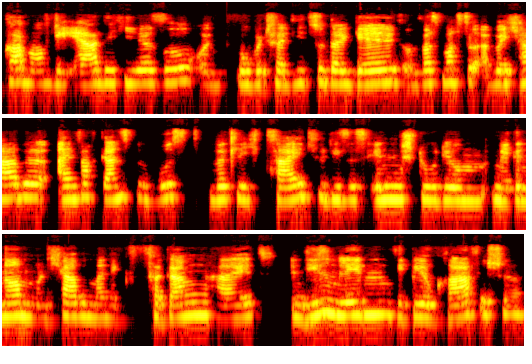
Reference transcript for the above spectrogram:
komm auf die Erde hier so und womit verdienst du dein Geld und was machst du? Aber ich habe einfach ganz bewusst wirklich Zeit für dieses Innenstudium mir genommen und ich habe meine Vergangenheit in diesem Leben, die biografische,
